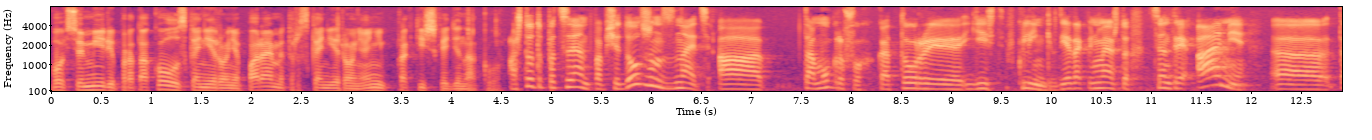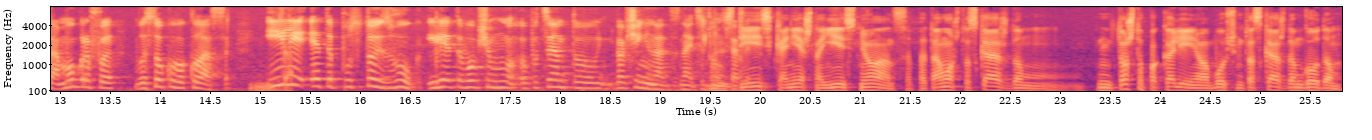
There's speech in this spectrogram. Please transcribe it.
во всем мире протоколы сканирования, параметры сканирования, они практически одинаковы. А что-то пациент вообще должен знать о томографах, которые есть в клинике. Вот я так понимаю, что в центре АМИ э, томографы высокого класса. Или да. это пустой звук, или это, в общем, пациенту вообще не надо знать. Здесь, конечно, есть нюансы, потому что с каждым, не то что поколением, а, в общем-то, с каждым годом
